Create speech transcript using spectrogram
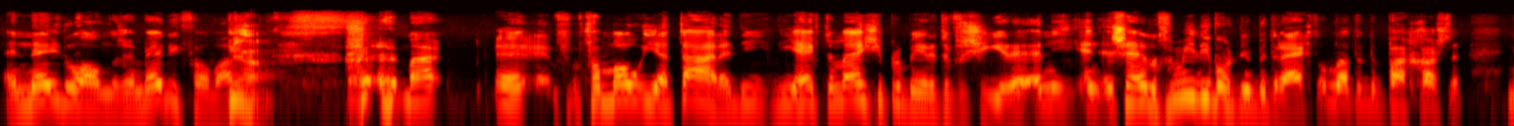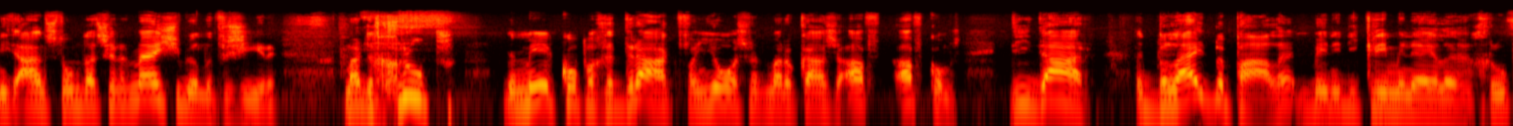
en Nederlanders en weet ik veel wat. Ja. maar eh, van Mo Iatare, die, die heeft een meisje proberen te versieren. En, en zijn hele familie wordt nu bedreigd. Omdat het een paar gasten niet aanstond dat ze het meisje wilden versieren. Maar de groep, de meerkoppige draak van jongens met Marokkaanse af, afkomst. Die daar het beleid bepalen binnen die criminele groep.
